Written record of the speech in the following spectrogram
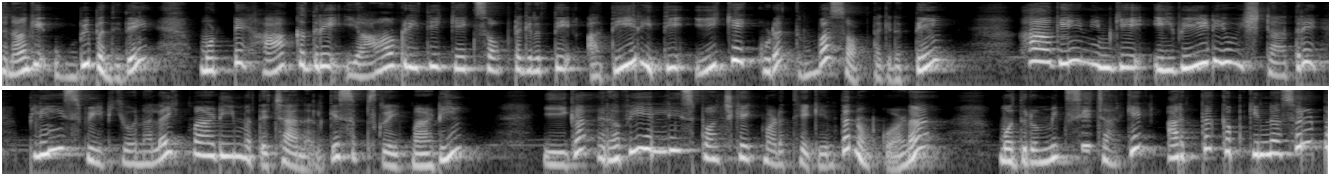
ಚೆನ್ನಾಗಿ ಉಬ್ಬಿ ಬಂದಿದೆ. ಮೊಟ್ಟೆ ಹಾಕಿದ್ರೆ ಯಾವ ರೀತಿ ಕೇಕ್ ಸಾಫ್ಟ್ ಆಗಿರುತ್ತೆ, ಅದೇ ರೀತಿ ಈ ಕೇಕ್ ಕೂಡ ತುಂಬ ಸಾಫ್ಟ್ ಆಗಿರುತ್ತೆ. ಹಾಗೆ ನಿಮಗೆ ಈ ವಿಡಿಯೋ ಇಷ್ಟ ಆದರೆ ಪ್ಲೀಸ್ ವಿಡಿಯೋನ ಲೈಕ್ ಮಾಡಿ ಮತ್ತು ಚಾನಲ್ಗೆ ಸಬ್ಸ್ಕ್ರೈಬ್ ಮಾಡಿ. ಈಗ ರವೆಯಲ್ಲಿ ಸ್ಪಾಂಜ್ ಕೇಕ್ ಮಾಡೋದು ಹೇಗೆ ಅಂತ ನೋಡ್ಕೊಳ್ಳೋಣ. ಮೊದಲು ಮಿಕ್ಸಿ ಜಾರ್ಗೆ ಅರ್ಧ ಕಪ್ಗಿನ್ನ ಸ್ವಲ್ಪ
